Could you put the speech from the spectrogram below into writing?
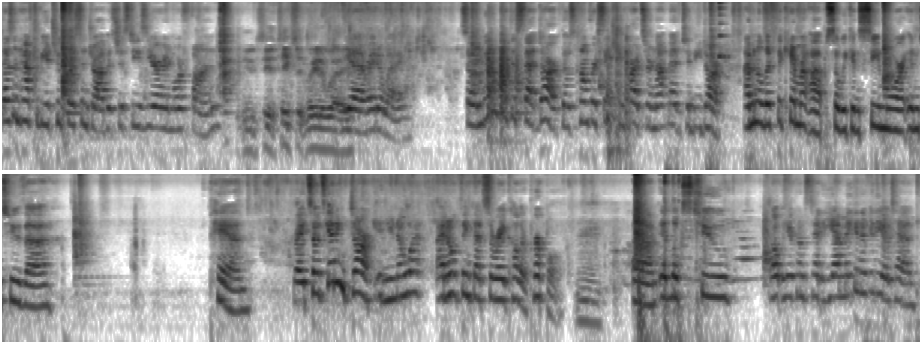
Doesn't have to be a two-person job. It's just easier and more fun. You can see it takes it right away. Yeah, right away. So, and we don't want this that dark. Those conversation parts are not meant to be dark. I'm going to lift the camera up so we can see more into the pan. Right, so it's getting dark, and you know what? I don't think that's the right color, purple. Mm. Um, it looks too... Oh, here comes Teddy. Yeah, I'm making a video, Ted.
